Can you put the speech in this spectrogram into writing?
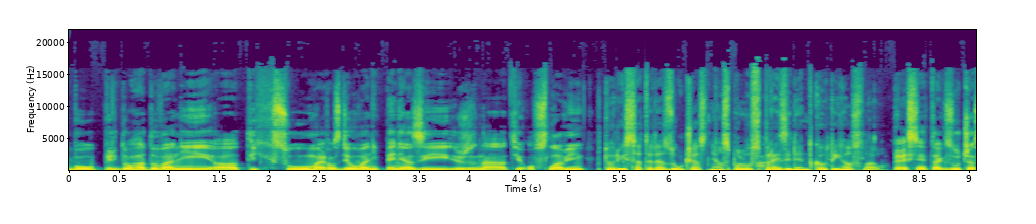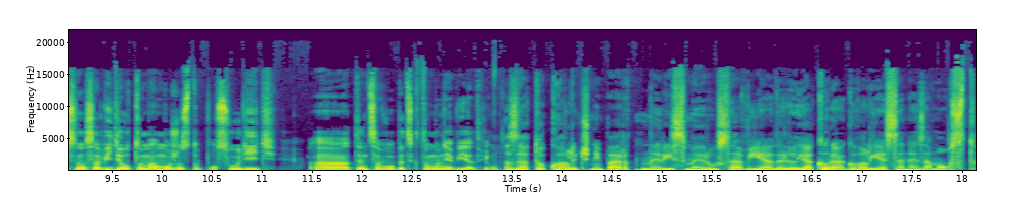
bol pri dohadovaní e, tých súm a rozdeľovaní peňazí na tie oslavy. Ktorý sa teda zúčastnil spolu s prezidentkou tých oslav. Presne tak, zúčastnil sa, videl to, mal možnosť to posúdiť a ten sa vôbec k tomu nevyjadril. Za to koaliční partnery Smeru sa vyjadrili, ako reagovali SNS a Most.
